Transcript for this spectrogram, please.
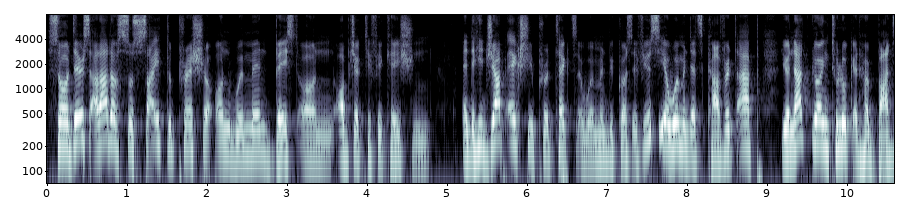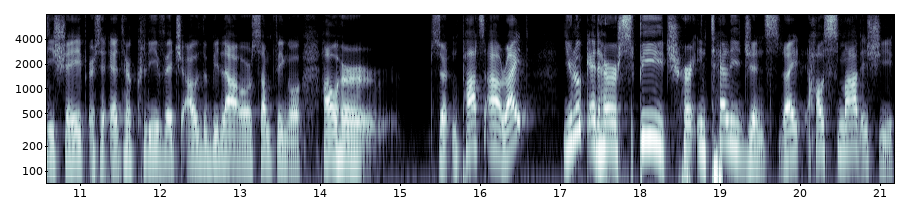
So there's a lot of societal pressure on women based on objectification and the hijab actually protects a woman because if you see a woman that's covered up, you're not going to look at her body shape or at her cleavage, billah, or something, or how her certain parts are, right? You look at her speech, her intelligence, right? How smart is she?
